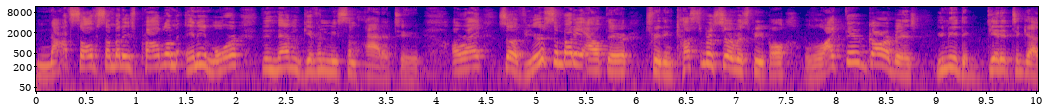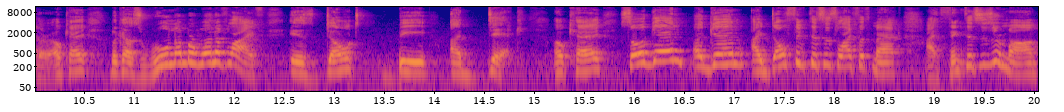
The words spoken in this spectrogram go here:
not solve somebody's problem any more than them giving me some attitude, all right? So if you're somebody out there treating customer service people like they're garbage, you need to get it together, okay? Because rule number one of life is don't be a dick okay? So again, again, I don't think this is Life with Mac. I think this is her mom,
